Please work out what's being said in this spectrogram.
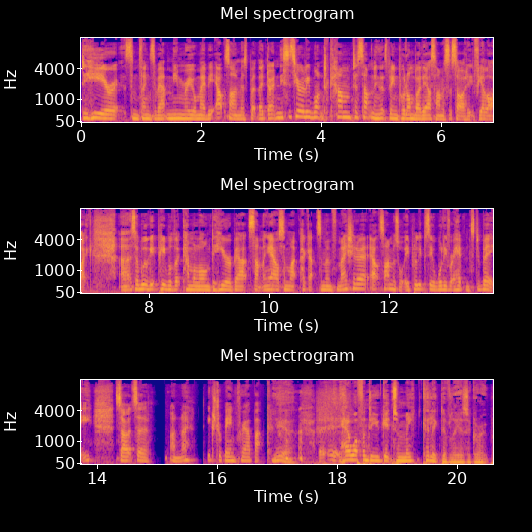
to hear some things about memory or maybe Alzheimer's, but they don't necessarily want to come to something that's being put on by the Alzheimer's Society, if you like. Uh, so we'll get people that come along to hear about something else and might pick up some information about Alzheimer's or epilepsy or whatever it happens to be. So it's a, I don't know, extra bang for our buck. Yeah. Uh, how often do you get to meet collectively as a group?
